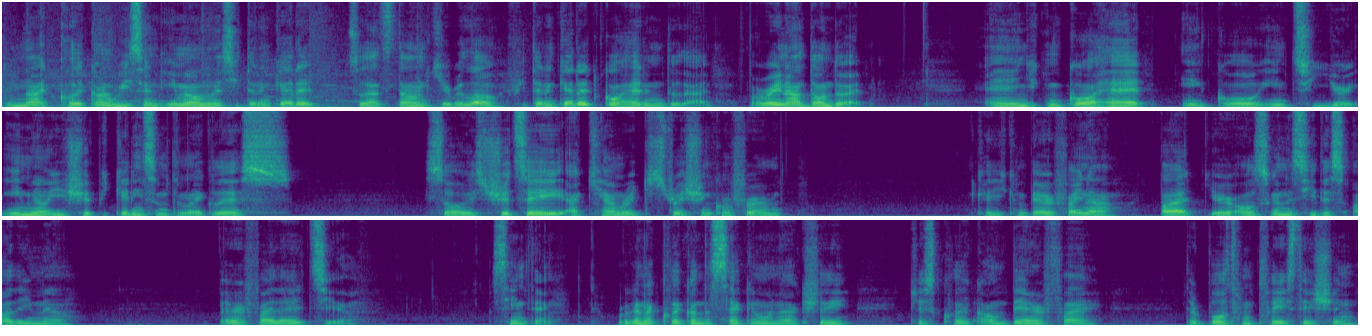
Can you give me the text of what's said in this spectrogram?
do not click on recent email unless you didn't get it. So that's down here below. If you didn't get it, go ahead and do that. But right now, don't do it. And you can go ahead and go into your email. You should be getting something like this. So it should say account registration confirmed. Okay, you can verify now. But you're also going to see this other email. Verify that it's you. Same thing. We're going to click on the second one actually. Just click on verify. They're both from PlayStation.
